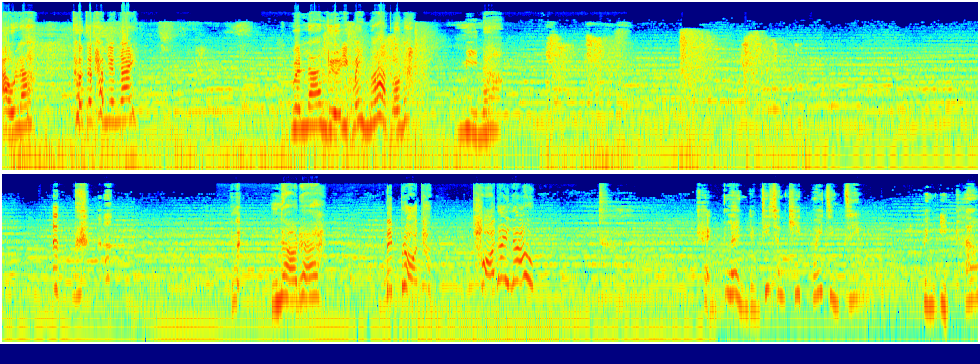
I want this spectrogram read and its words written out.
เอาล่ะ เธอจะทำยังไง เวลาเหลืออีกไม่มากแล้วนะ มีนานาวแรได้โปรดเถอะพอได้แล้ว แข็งแกร่งอย่างที่ฉันคิดไว้จริงๆ เป็นอีกครั้ง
